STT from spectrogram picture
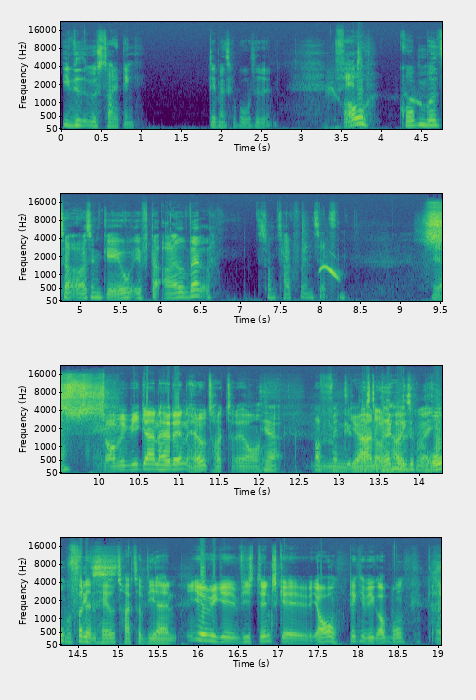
i vid udstrækning det, man skal bruge til den. Fedt. Og gruppen modtager også en gave efter eget valg, som tak for indsatsen. Ja. Så vil vi gerne have den havetraktor derovre. Ja, Og Men Jørgen, vi ikke har ikke brug for den fix. havetraktor. Vi er en... Ja, vi kan, hvis den skal... Jo, det kan vi godt bruge. Øh,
